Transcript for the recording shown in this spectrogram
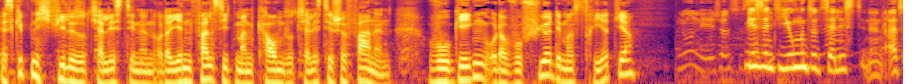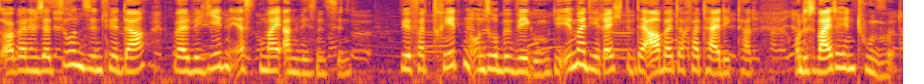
Es gibt nicht viele Sozialistinnen oder jedenfalls sieht man kaum sozialistische Fahnen. Wogegen oder wofür demonstriert ihr? Wir sind die jungen Sozialistinnen. Als Organisation sind wir da, weil wir jeden 1. Mai anwesend sind. Wir vertreten unsere Bewegung, die immer die Rechte der Arbeiter verteidigt hat und es weiterhin tun wird.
